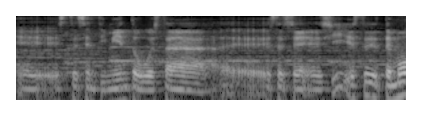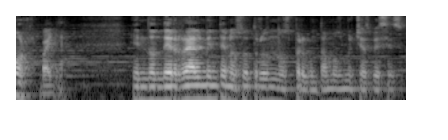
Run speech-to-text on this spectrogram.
eh, este sentimiento o esta, eh, este, se- sí, este temor, vaya, en donde realmente nosotros nos preguntamos muchas veces,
